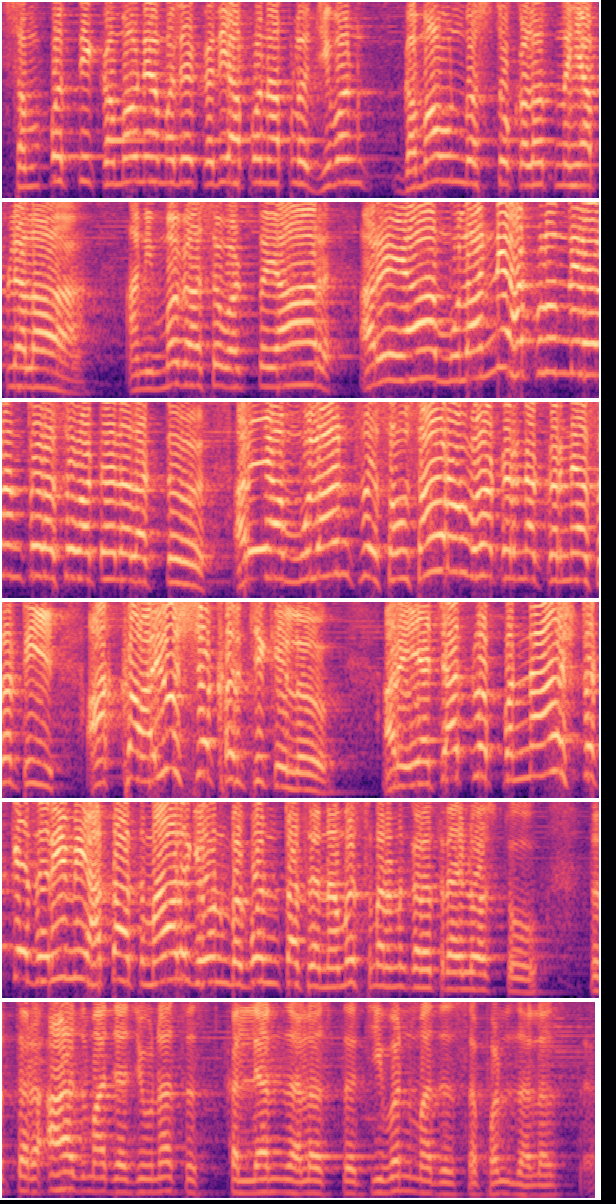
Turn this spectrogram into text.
संपत्ती कमवण्यामध्ये कधी आपण आपलं जीवन गमावून बसतो कळत नाही आपल्याला. आणि मग असं वाटतं यार अरे या मुलांनी हकलून दिल्यानंतर असं वाटायला लागतं. अरे या मुलांचं संसार उभा करण्या करण्यासाठी अख्खं आयुष्य खर्च केलं. अरे याच्यातलं पन्नास टक्के जरी मी हातात माळ घेऊन भगवंताचं नामस्मरण करत राहिलो असतो तर तर आज माझ्या जीवनाचं कल्याण झालं असतं जीवन माझं सफल झालं असतं.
